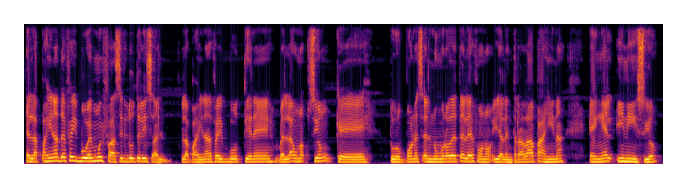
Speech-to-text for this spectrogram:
En las páginas de Facebook es muy fácil de utilizar. La página de Facebook tiene, ¿verdad? Una opción que tú pones el número de teléfono y al entrar a la página en el inicio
